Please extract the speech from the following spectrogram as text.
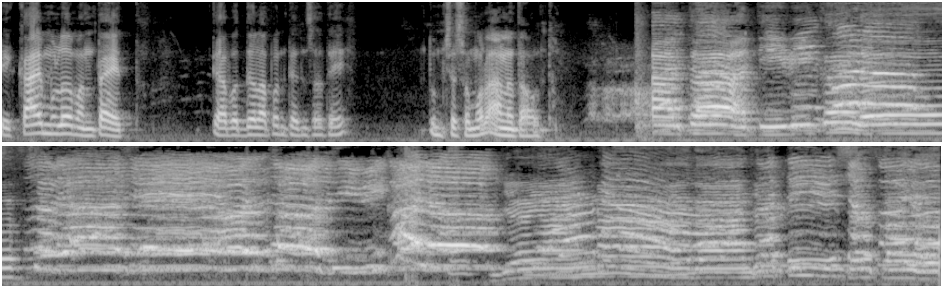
हे काय मुलं म्हणतायत त्याबद्दल आपण त्यांचं ते तुमच्यासमोर आणत आहोत. fire.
